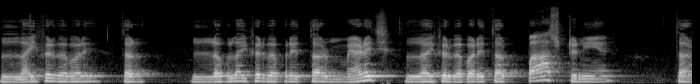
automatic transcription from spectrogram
লাইফের ব্যাপারে, তার লাভ লাইফের ব্যাপারে, তার ম্যারেজ লাইফের ব্যাপারে, তার পাস্ট নিয়ে, তার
